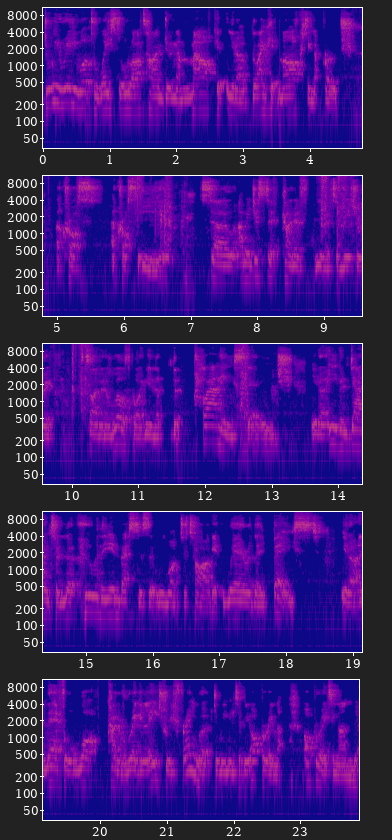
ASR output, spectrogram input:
Do we really want to waste all our time doing a market, you know, blanket marketing approach across across the EU. So, I mean, just to kind of, you know, to reiterate Simon and Wilf's point, you know, the, the planning stage, you know, even down to look who are the investors that we want to target, where are they based, you know, and therefore what kind of regulatory framework do we need to be operating operating under?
